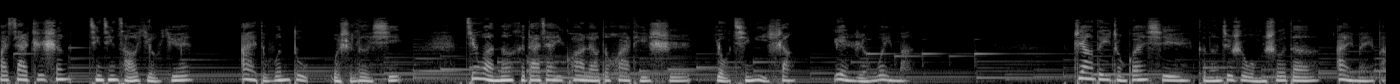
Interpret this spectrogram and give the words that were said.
华夏之声·青青草有约，爱的温度”，我是乐西。今晚呢，和大家一块儿聊的话题是友情以上，恋人未满。这样的一种关系，可能就是我们说的暧昧吧。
